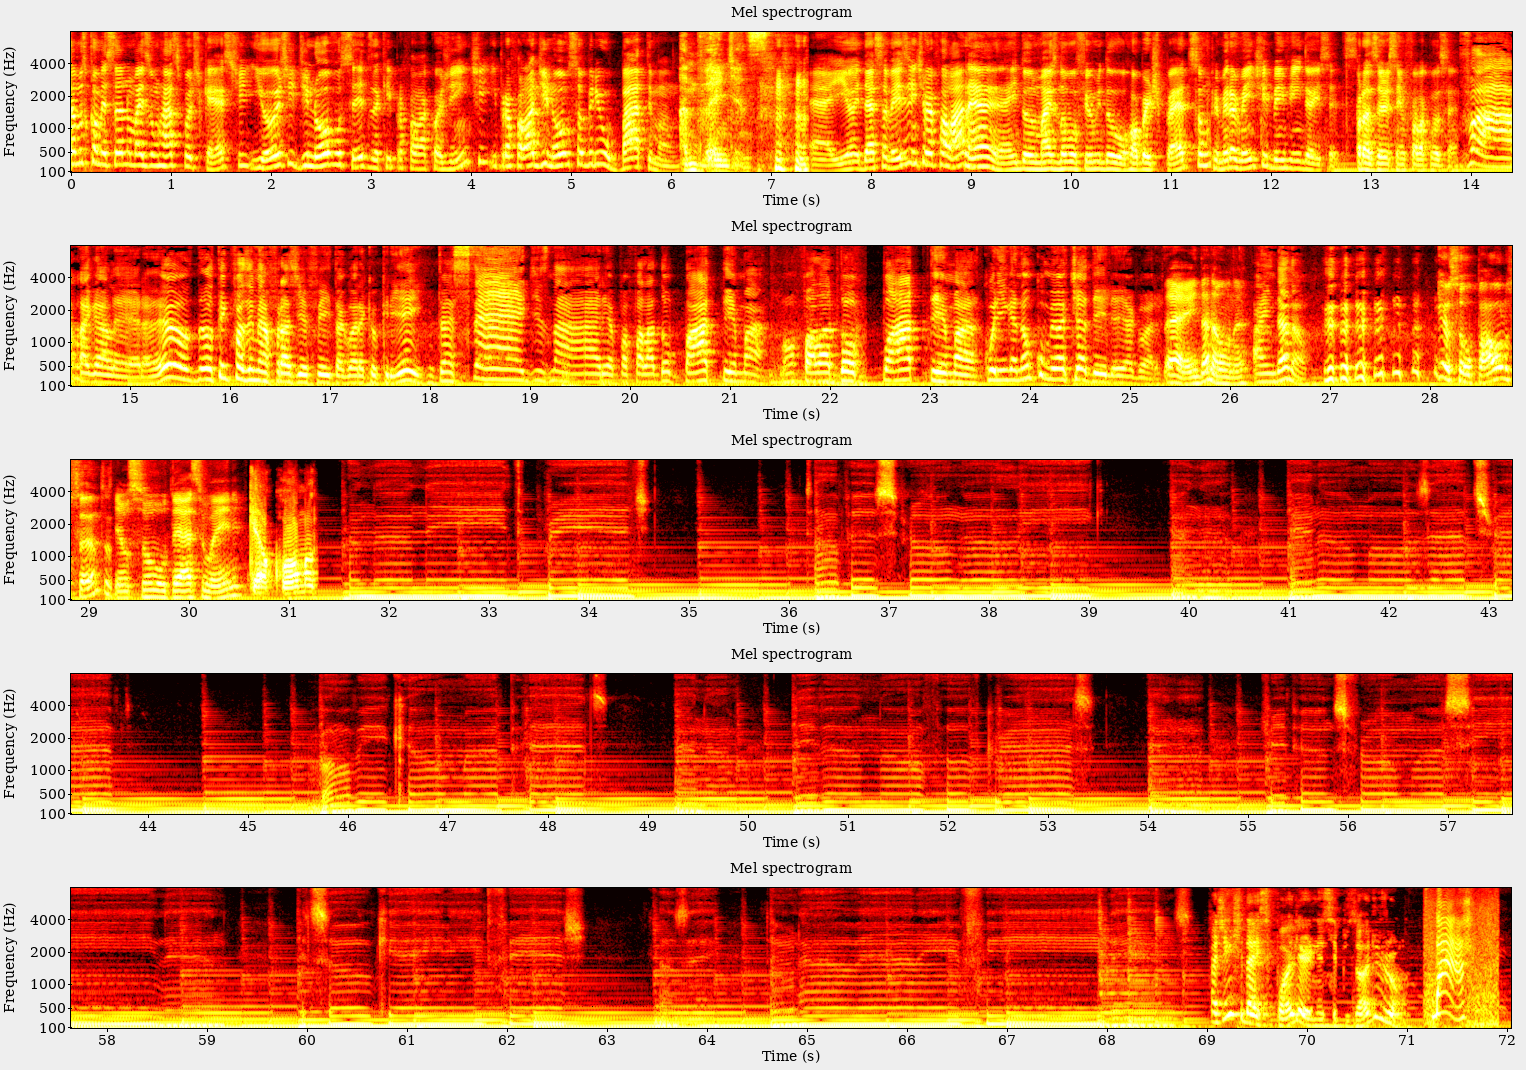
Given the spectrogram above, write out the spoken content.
Estamos começando mais um Raça Podcast e hoje, de novo, o Cedes aqui pra falar com a gente e pra falar de novo sobre o Batman. I'm vengeance. É, e dessa vez a gente vai falar, né, aí do mais novo filme do Robert Pattinson. Primeiramente, bem-vindo aí, Cedes. Prazer sempre falar com você. Fala galera, eu, eu tenho que fazer minha frase de efeito agora que eu criei, então é Sedes na área pra falar do Batman. Vamos falar do Batman. Coringa não comeu a tia dele aí agora. É, ainda não, né? Ainda não. Eu sou o Paulo Santos. Eu sou o DS Wayne. que é o coma. A gente dá spoiler nesse episódio, João? Dá!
